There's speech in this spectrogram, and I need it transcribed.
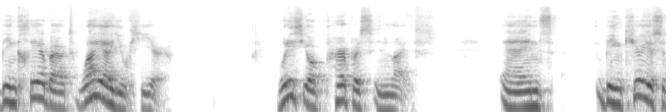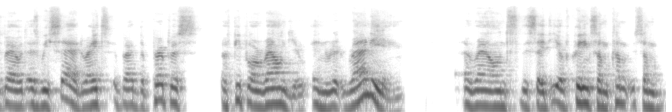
being clear about why are you here what is your purpose in life? And being curious about, as we said, right, about the purpose of people around you and rallying around this idea of creating some some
